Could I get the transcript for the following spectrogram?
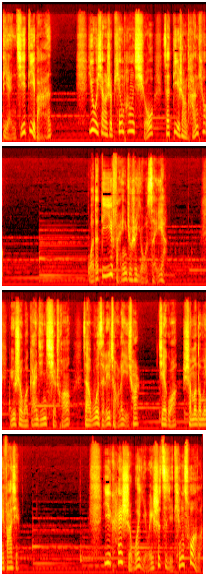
点击地板，又像是乒乓球在地上弹跳。我的第一反应就是有贼呀，于是我赶紧起床，在屋子里找了一圈，结果什么都没发现。一开始我以为是自己听错了，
